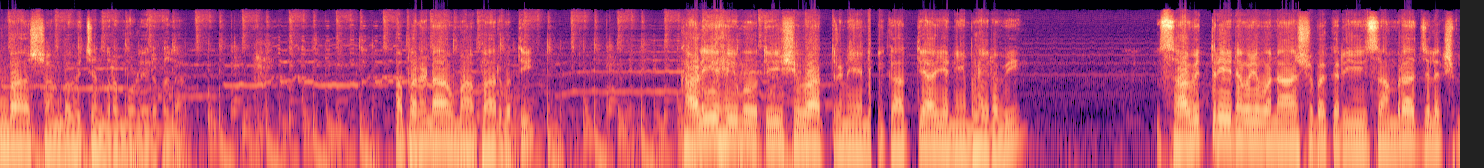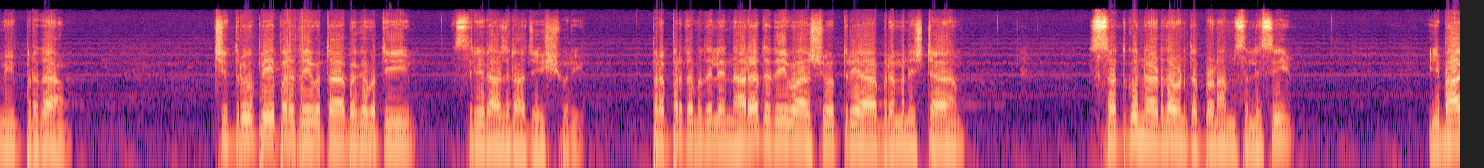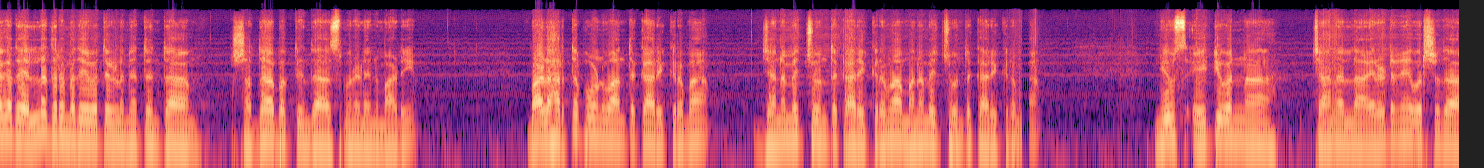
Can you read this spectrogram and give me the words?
ಅಂಬಾ ಶಾಂಭವಿ ಚಂದ್ರಮೌಳಿರಬಲ ಅಪರ್ಣ ಉಮಾ ಪಾರ್ವತಿ ಕಾಳಿಯ ಹೇಮವತಿ ಶಿವಾತ್ರಿಣಿಯನಿ ಕಾತ್ಯಾಯನಿ ಭೈರವಿ. ಸಾವಿತ್ರಿ ನವಯವನ ಶುಭಕರಿ ಸಾಮ್ರಾಜ್ಯಲಕ್ಷ್ಮಿ ಪ್ರದ. ಚಿದ್ರೂಪಿ ಪರದೇವತಾ ಭಗವತಿ ಶ್ರೀರಾಜರಾಜೇಶ್ವರಿ. ಪ್ರಪ್ರಥಮದಲ್ಲಿ ನಾರದ ದೇವ ಶ್ರೋತ್ರಿಯ ಬ್ರಹ್ಮನಿಷ್ಠ ಸದ್ಗುಣ ಅಡ್ದವಣದ ಪ್ರಣಾಮ ಸಲ್ಲಿಸಿ. ಈ ಭಾಗದ ಎಲ್ಲ ಧರ್ಮದೇವತೆಗಳನ್ನು ಅತ್ಯಂತ ಶ್ರದ್ಧಾಭಕ್ತಿಯಿಂದ ಸ್ಮರಣೆಯನ್ನು ಮಾಡಿ ಭಾಳ ಅರ್ಥಪೂರ್ಣವಾದಂಥ ಕಾರ್ಯಕ್ರಮ, ಜನ ಮೆಚ್ಚುವಂಥ ಕಾರ್ಯಕ್ರಮ, ಮನ ಮೆಚ್ಚುವಂಥ ಕಾರ್ಯಕ್ರಮ. ನ್ಯೂಸ್ ಏಯ್ಟಿ ಒನ್ ಚಾನೆಲ್ನ ಎರಡನೇ ವರ್ಷದ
